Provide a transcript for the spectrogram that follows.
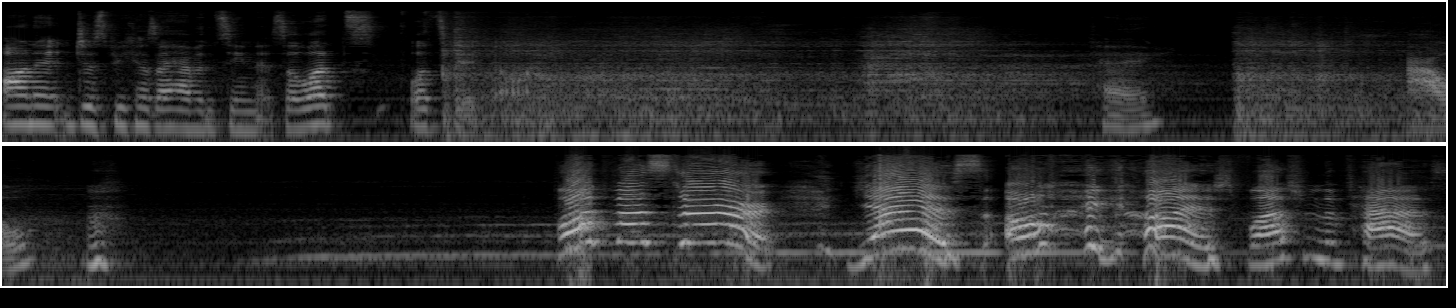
on it just because I haven't seen it. So let's let's get going. Okay. Ow. Blockbuster! Yes! Oh my gosh! Flash from the past.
